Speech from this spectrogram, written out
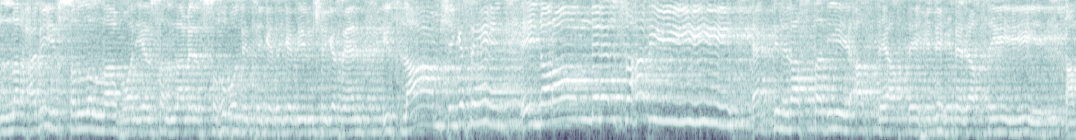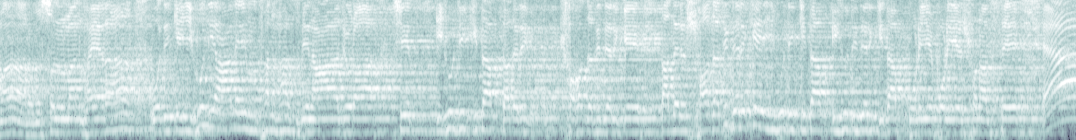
আল্লাহর হাবিব আলাইহি সাল্লামের সহবতি থেকে থেকে দিন শিখেছেন, ইসলাম শিখেছেন। এই নরম দিলের সাহাবী একদিন রাস্তা দিয়ে আস্তে আস্তে হেঁটে হেঁটে যাচ্ছে। আমার মুসলমান ভাইয়েরা, ওদিকে ইহুদি আলেম ফানহাস বিন আজরা, সে ইহুদি কিতাব তাদের সহজাতিদেরকে তাদের স্বজাতিদেরকে ইহুদি কিতাব, ইহুদিদের কিতাব পড়িয়ে পড়িয়ে শোনাচ্ছে। এক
